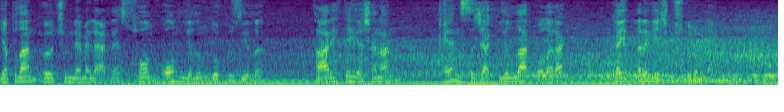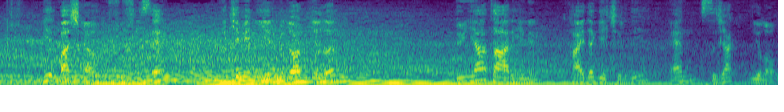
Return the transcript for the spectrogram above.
yapılan ölçümlemelerde son 10 yılın 9 yılı tarihte yaşanan en sıcak yıllar olarak kayıtlara geçmiş durumda. Bir başka husus ise 2024 yılı dünya tarihinin kayda geçirdiği en sıcak yıl oldu.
